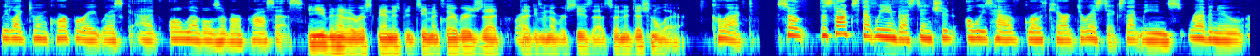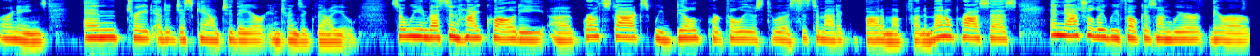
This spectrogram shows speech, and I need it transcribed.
We like to incorporate risk at all levels of our process. And you even have a risk management team at ClearBridge that, that even oversees that. So, an additional layer. Correct. So the stocks that we invest in should always have growth characteristics. That means revenue, earnings, and trade at a discount to their intrinsic value. So we invest in high quality uh, growth stocks. We build portfolios through a systematic bottom up fundamental process. And naturally, we focus on where there are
